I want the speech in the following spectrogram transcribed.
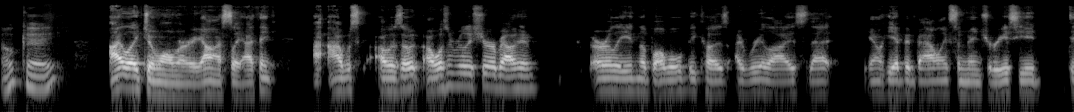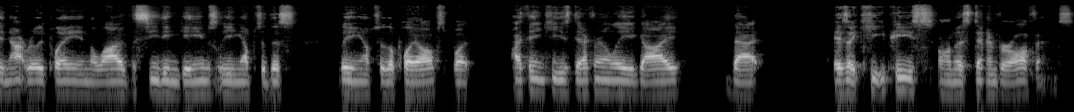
okay. I like Jamal Murray. Honestly, I think I, I was I was I wasn't really sure about him early in the bubble because I realized that you know he had been battling some injuries. He did not really play in a lot of the seeding games leading up to this, leading up to the playoffs. But I think he's definitely a guy that is a key piece on this Denver offense.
